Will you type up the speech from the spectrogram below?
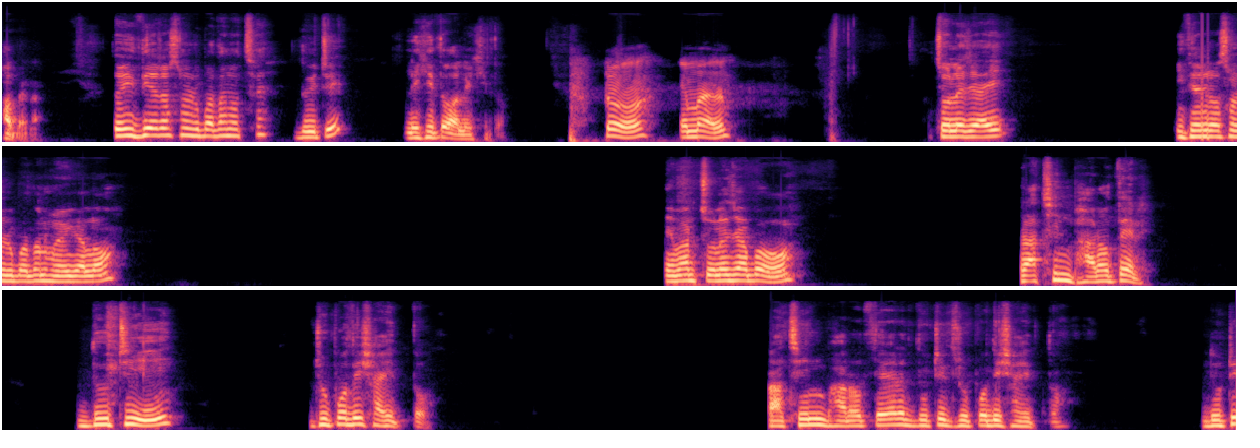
হবে না। তো ইতিহাস রচনার উপাদান হচ্ছে দুইটি, লিখিত, অলিখিত। তো এবার চলে যাই। ইতিহাস রচনার উপাদান হয়ে গেল। এবার চলে যাব প্রাচীন ভারতের দুটি ধ্রুপদী সাহিত্য। প্রাচীন ভারতের দুটি ধ্রুপদী সাহিত্য। দুটি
